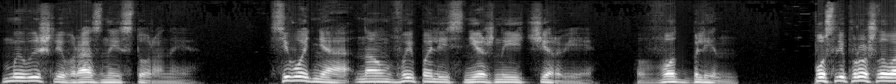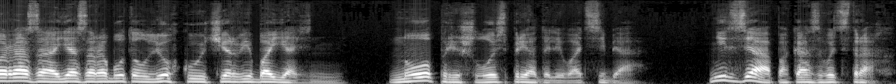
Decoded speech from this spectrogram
мы вышли в разные стороны. Сегодня нам выпали снежные черви. Вот блин. После прошлого раза я заработал легкую черви-боязнь, но пришлось преодолевать себя. Нельзя показывать страх.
